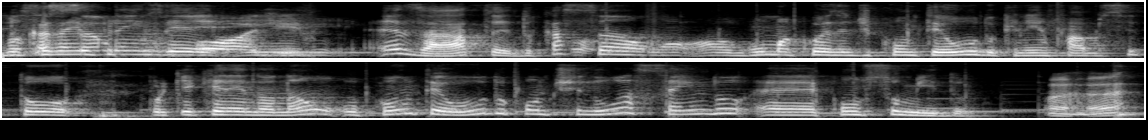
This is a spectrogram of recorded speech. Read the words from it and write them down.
Você vai empreender você pode. Exato, educação, al- alguma coisa de conteúdo, que nem o Fábio citou. Porque, querendo ou não, o conteúdo continua sendo é, consumido. Aham.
